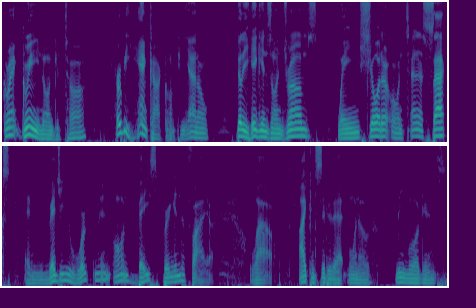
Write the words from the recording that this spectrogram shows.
Grant Green on guitar, Herbie Hancock on piano, Billy Higgins on drums, Wayne Shorter on tenor sax, and Reggie Workman on bass, bringing the fire. Wow, I consider that one of Lee Morgan's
